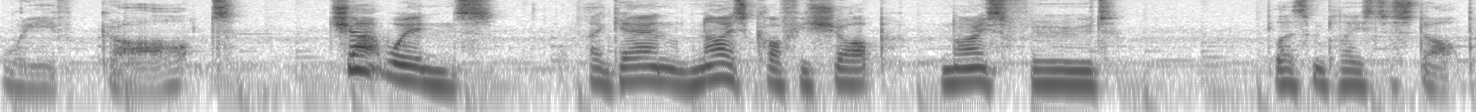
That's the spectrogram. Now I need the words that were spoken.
We've got Chatwins again nice coffee shop nice food pleasant place to stop.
